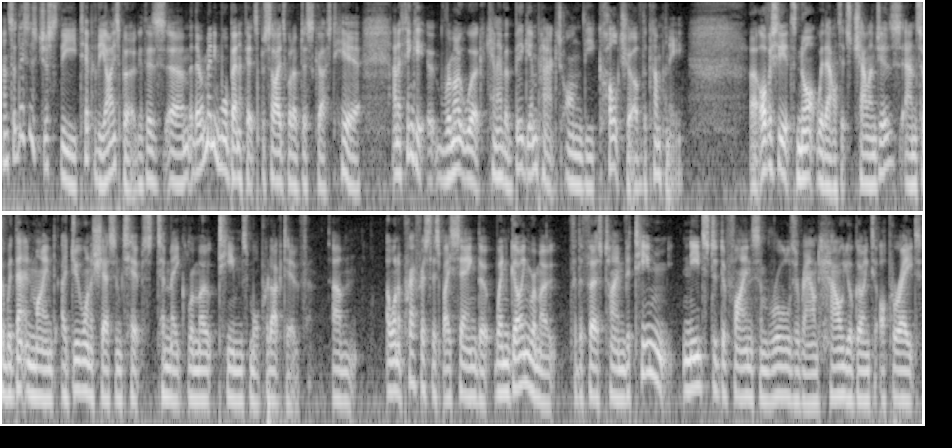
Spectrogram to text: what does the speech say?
And so this is just the tip of the iceberg. There's um, there are many more benefits besides what I've discussed here, and I think it, remote work can have a big impact on the culture of the company. Uh, obviously, it's not without its challenges, and so with that in mind, I do want to share some tips to make remote teams more productive. Um, I want to preface this by saying that when going remote for the first time, the team needs to define some rules around how you're going to operate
